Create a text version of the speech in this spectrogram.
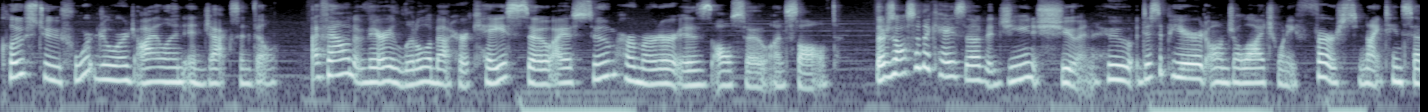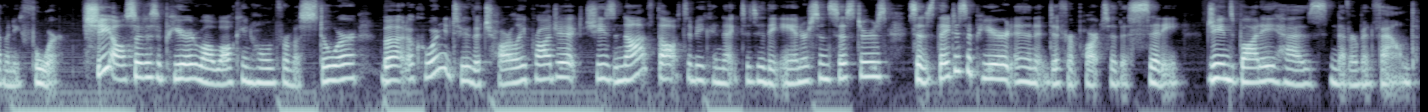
close to Fort George Island in Jacksonville. I found very little about her case, so I assume her murder is also unsolved. There's also the case of Jean Shuen, who disappeared on July 21, 1974. She also disappeared while walking home from a store, but according to the Charley Project, she's not thought to be connected to the Anderson sisters since they disappeared in different parts of the city. Jean's body has never been found.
